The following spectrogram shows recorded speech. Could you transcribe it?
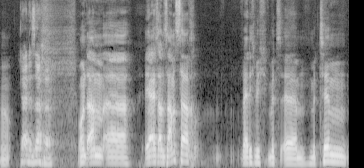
Ja. Geile Sache. Und am, äh, ja, jetzt am Samstag werde ich mich mit, ähm, mit Tim,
